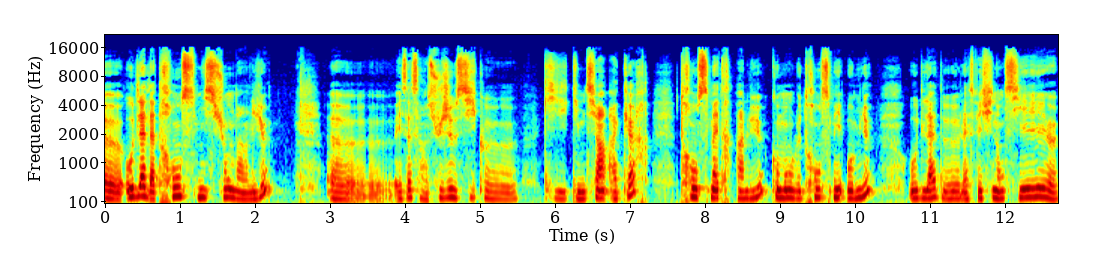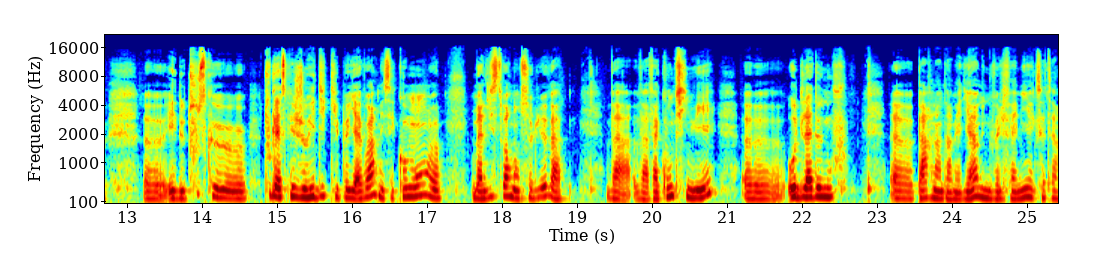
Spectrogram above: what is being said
euh, au-delà de la transmission d'un lieu, euh, et ça c'est un sujet aussi que, qui, me tient à cœur, transmettre un lieu, comment on le transmet au mieux, au-delà de l'aspect financier euh, et de tout ce que tout l'aspect juridique qu'il peut y avoir, mais c'est comment bah, l'histoire dans ce lieu va, va, va, va continuer au-delà de nous, par l'intermédiaire d'une nouvelle famille, etc.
